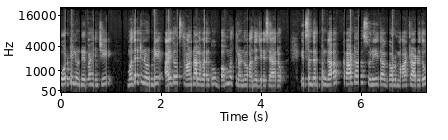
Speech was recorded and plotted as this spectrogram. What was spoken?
పోటీలు నిర్వహించి మొదటి నుండి ఐదో స్థానాల వరకు బహుమతులను అందజేశారు. ఈ సందర్భంగా కాటా సునీత గౌడ్ మాట్లాడుతూ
